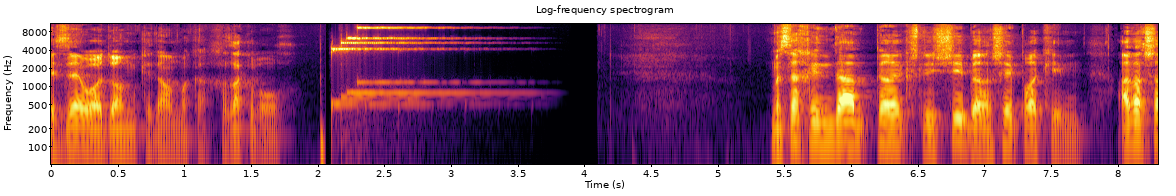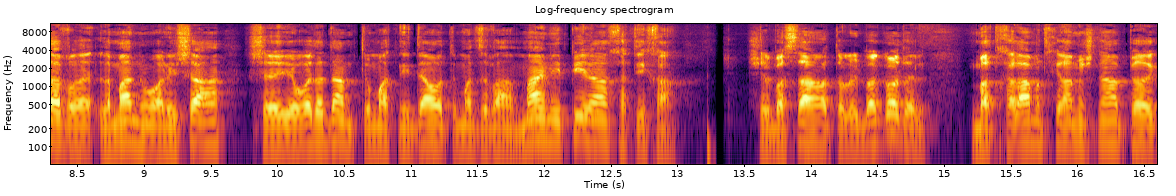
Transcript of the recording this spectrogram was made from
זהו אדום כדם המכה. חזק וברוך. מסכת נידה פרק שלישי בראשי פרקים. עד עכשיו למדנו על אישה שיורד אדם טומאת נידה או טומאת זוועה. מה אם הפילה חתיכה של בשר תלוי בגודל. בהתחלה מתחילה משנה פרק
